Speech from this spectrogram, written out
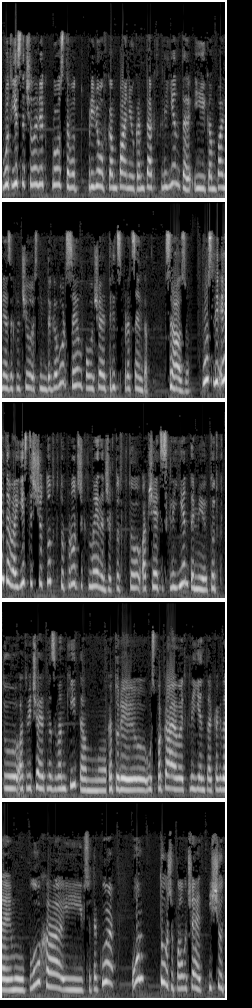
Вот если человек просто вот привел в компанию контакт клиента, и компания заключила с ним договор, сейл получает 30% сразу. После этого есть еще тот, кто project менеджер тот, кто общается с клиентами, тот, кто отвечает на звонки, там, который успокаивает клиента, когда ему плохо и все такое. Он тоже получает еще 30%.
